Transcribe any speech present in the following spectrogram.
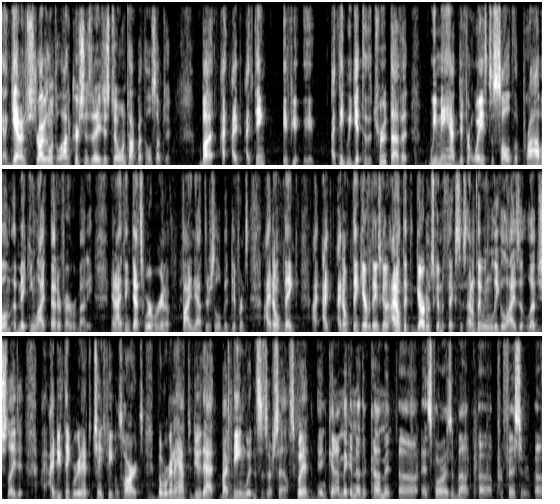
again, I'm struggling with a lot of Christians today. Just don't want to talk about the whole subject. But I, I, I think if you, if, I think we get to the truth of it, we may have different ways to solve the problem of making life better for everybody. And I think that's where we're going to find out there's a little bit difference. I don't think I, I, I don't think everything's going to I don't think the government's going to fix this. I don't think we can legalize it, legislate it. I, I do think we're going to have to change people's hearts, but we're going to have to do that by being witnesses ourselves. Go ahead. And can I make another comment uh, as far as about uh, Professor uh,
